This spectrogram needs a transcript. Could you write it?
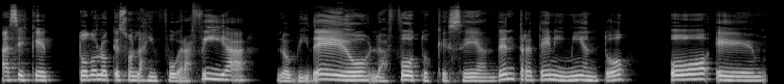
Así es que todo lo que son las infografías, los videos, las fotos que sean de entretenimiento o eh,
